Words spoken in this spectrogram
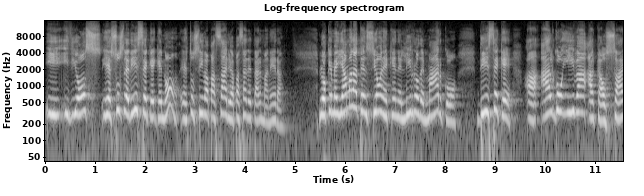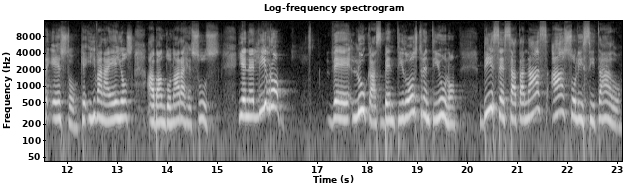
Y, Dios, Jesús le dice que, que, no, esto sí va a pasar y va a pasar de tal manera. Lo que me llama la atención es que en el libro de Marco dice que ah, algo iba a causar esto, que iban a ellos a abandonar a Jesús. Y en el libro de Lucas 22, 31 Dice, Satanás ha solicitado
